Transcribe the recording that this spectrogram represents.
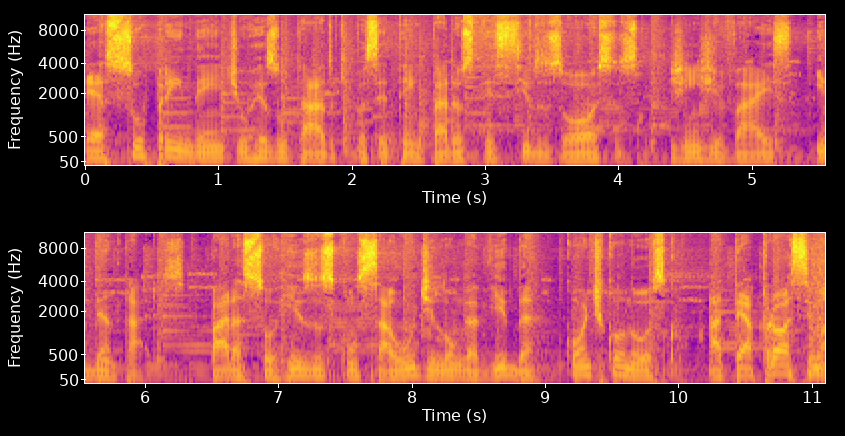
É surpreendente o resultado que você tem para os tecidos ósseos, gengivais e dentários. Para sorrisos com saúde e longa vida, conte conosco. Até a próxima!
